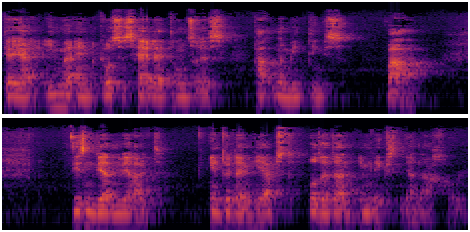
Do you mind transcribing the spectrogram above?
der ja immer ein großes Highlight unseres Partnermeetings war. Diesen werden wir halt entweder im Herbst oder dann im nächsten Jahr nachholen.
